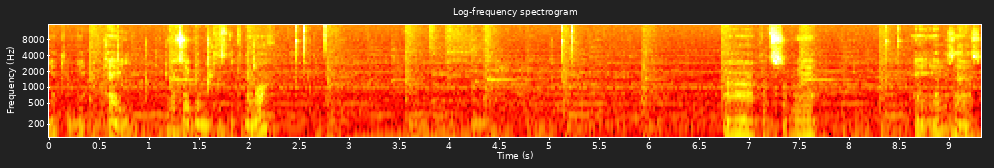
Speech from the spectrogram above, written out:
Nie, tu nie. Ej, dlaczego mi to zniknęło? A, potrzebuję... Ej, ale zaraz.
